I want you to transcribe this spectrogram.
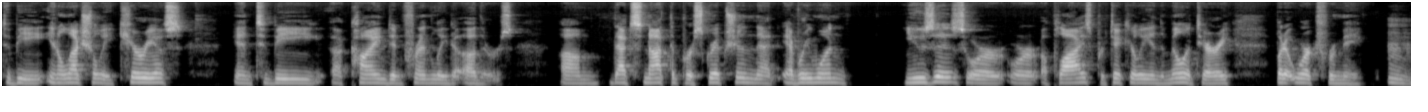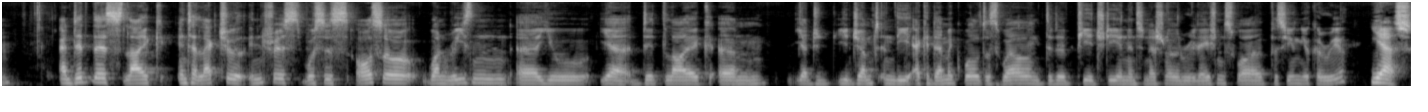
to be intellectually curious, and to be uh, kind and friendly to others. Um, that's not the prescription that everyone uses or, or applies, particularly in the military, but it worked for me. Mm. And did this like intellectual interest was this also one reason uh, you yeah did like um, yeah, you jumped in the academic world as well and did a PhD in international relations while pursuing your career? Yes,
